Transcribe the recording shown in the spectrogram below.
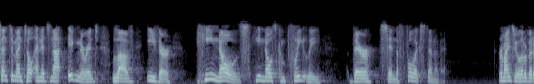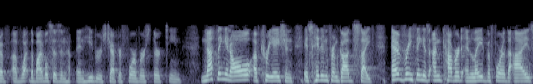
sentimental and it's not ignorant love either. He knows, he knows completely their sin, the full extent of it. Reminds me a little bit of, of what the Bible says in, in Hebrews chapter 4, verse 13. Nothing in all of creation is hidden from God's sight. Everything is uncovered and laid before the eyes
